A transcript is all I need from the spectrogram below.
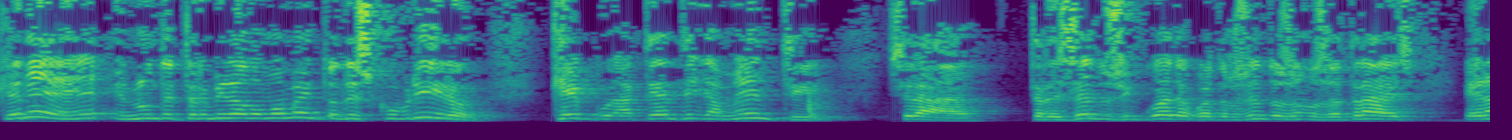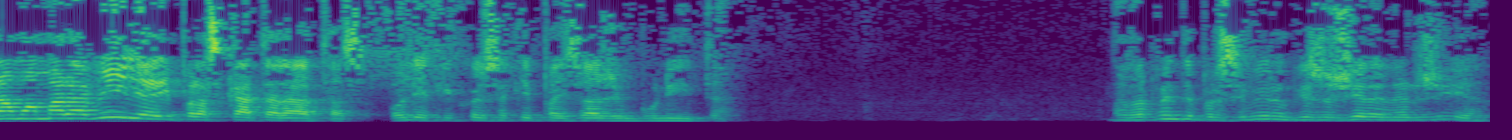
Que nem, em um determinado momento, descobriram que até antigamente, sei lá, 350, 400 anos atrás, era uma maravilha ir para as cataratas. Olha que coisa, que paisagem bonita. De repente perceberam que isso gera energia.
